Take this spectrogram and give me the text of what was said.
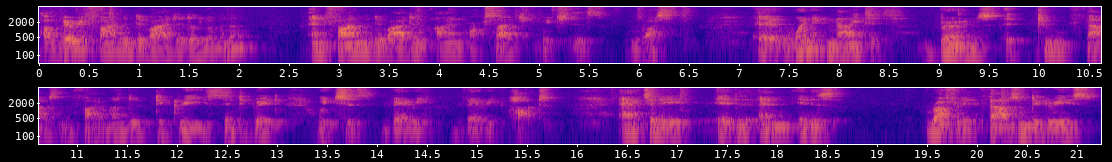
of very finely divided aluminum and finely divided iron oxide, which is rust, uh, when ignited, burns at 2500 degrees centigrade, which is very, very hot. Actually, it and it is roughly 1000 degrees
